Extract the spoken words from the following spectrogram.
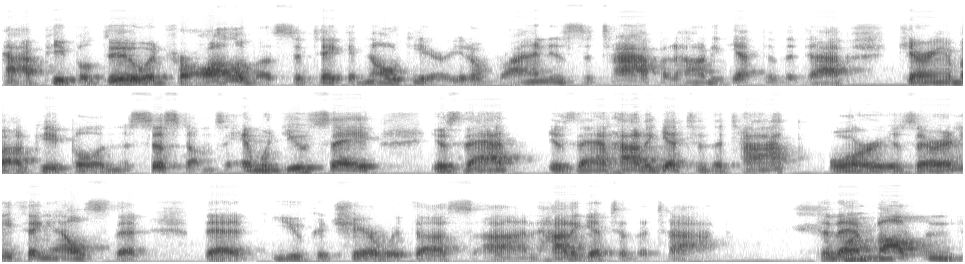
top people do. And for all of us to take a note here you know brian is the top and how to get to the top caring about people and the systems. And would you say is that is that how to get to the top, or is there anything else that that you could share with us on how to get to the top? To that well, mountain,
